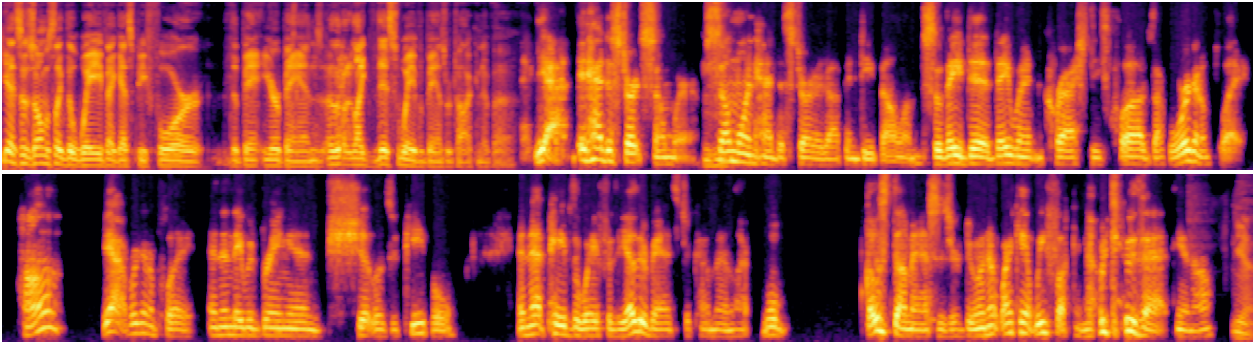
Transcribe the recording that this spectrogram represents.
Yeah, so it's almost like the wave, I guess, before the band, your bands, like this wave of bands we're talking about. Yeah, it had to start somewhere. Mm-hmm. Someone had to start it up in Deep Ellum, so they did. They went and crashed these clubs. Like, we're gonna play, huh? Yeah, we're gonna play, and then they would bring in shitloads of people, and that paved the way for the other bands to come in. Like, well, those dumbasses are doing it. Why can't we fucking go do that? You know? Yeah.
